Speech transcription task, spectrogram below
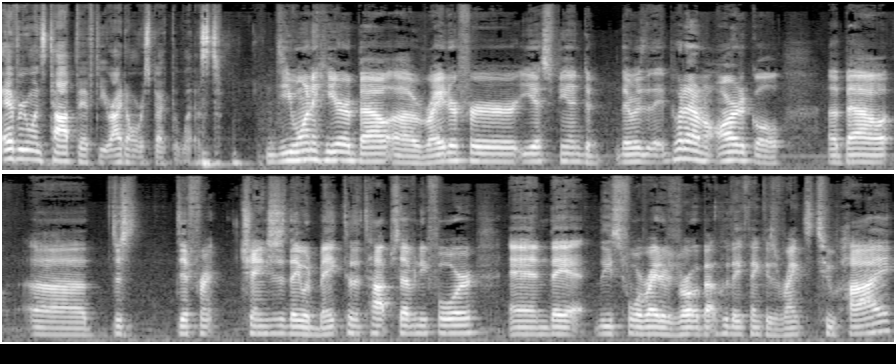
everyone's top 50, or I don't respect the list. Do you want to hear about a writer for ESPN? There was they put out an article about uh, just different changes they would make to the top 74 and they these four writers wrote about who they think is ranked too high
